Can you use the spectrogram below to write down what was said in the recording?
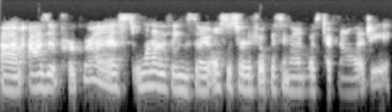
um, as it progressed, one of the things that I also started focusing on was technology.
